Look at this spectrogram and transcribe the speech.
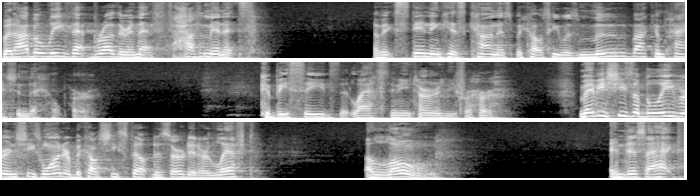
But I believe that brother in that five minutes of extending his kindness because he was moved by compassion to help her could be seeds that last in eternity for her. Maybe she's a believer and she's wandered because she's felt deserted or left alone. And this act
